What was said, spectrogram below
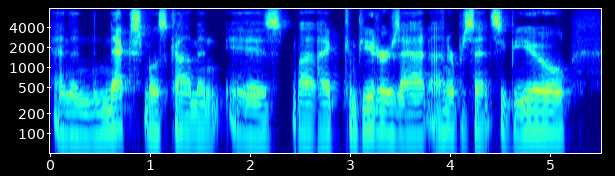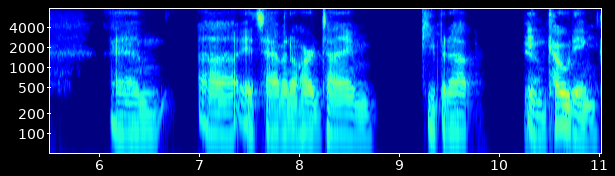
And then the next most common is my computer's at 100% CPU and uh, it's having a hard time keeping up yeah. encoding,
